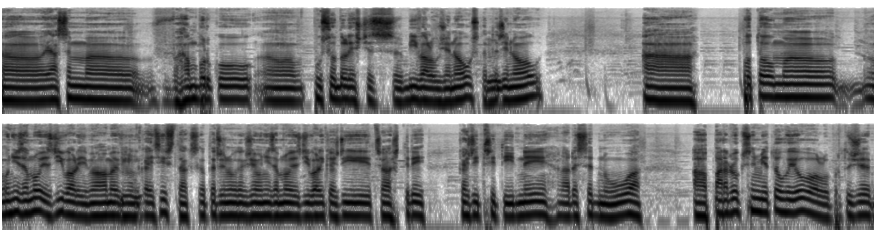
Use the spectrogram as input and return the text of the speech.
uh, já jsem uh, v Hamburgu uh, působil ještě s bývalou ženou, s Kateřinou a potom uh, oni za mnou jezdívali, máme Hmm. vynikající vztah s Kateřinou, takže oni za mnou jezdívali každý třeba čtyři, každý tři týdny na deset dnů a a paradoxně mě to vyhovovalo, protože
